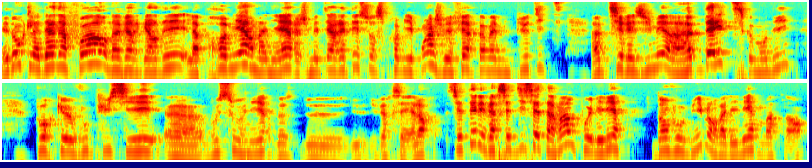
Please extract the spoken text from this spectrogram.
Et donc la dernière fois, on avait regardé la première manière, et je m'étais arrêté sur ce premier point, je vais faire quand même une petite, un petit résumé, un update, comme on dit, pour que vous puissiez euh, vous souvenir du, verset. Alors, c'était les versets 17 à 20, vous pouvez les lire dans vos Bibles, on va les lire maintenant.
